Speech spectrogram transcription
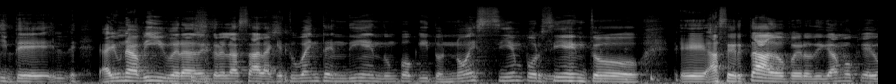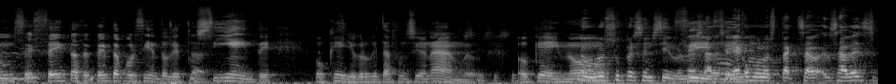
y, y, te, hay una vibra dentro de la sala que tú vas entendiendo un poquito. No es 100% eh, acertado, pero digamos que un 60-70% que tú sientes ok, yo creo que está funcionando. Sí, sí, sí. Ok, no. No, uno es súper sensible en una sala. Sería como los tax, sabes,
